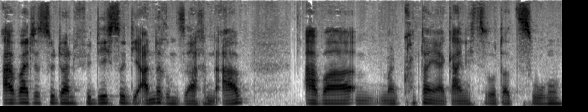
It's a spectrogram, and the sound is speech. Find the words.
arbeitest du dann für dich so die anderen Sachen ab. Aber man kommt dann ja gar nicht so dazu,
